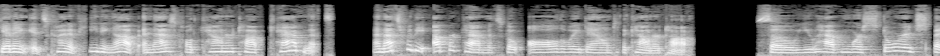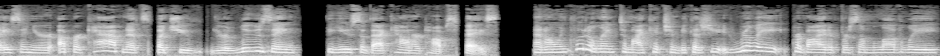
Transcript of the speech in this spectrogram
getting, it's kind of heating up, and that is called countertop cabinets. And that's where the upper cabinets go all the way down to the countertop. So you have more storage space in your upper cabinets, but you, you're losing the use of that countertop space. And I'll include a link to my kitchen because you, it really provided for some lovely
